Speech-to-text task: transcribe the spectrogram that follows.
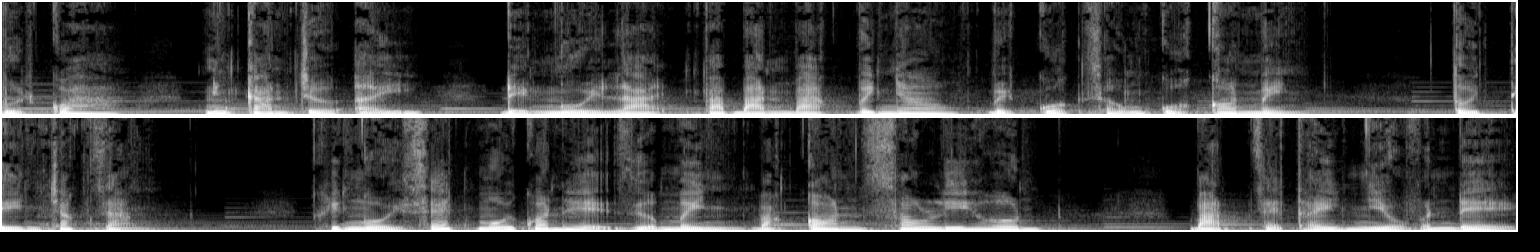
vượt qua những cản trở ấy để ngồi lại và bàn bạc với nhau về cuộc sống của con mình. Tôi tin chắc rằng, khi ngồi xét mối quan hệ giữa mình và con sau ly hôn, bạn sẽ thấy nhiều vấn đề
